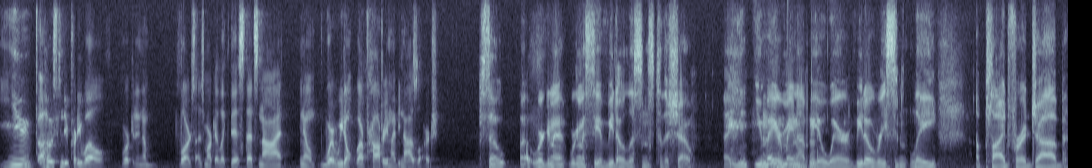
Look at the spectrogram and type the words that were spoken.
you a host can do pretty well working in a large size market like this. That's not you know where we don't our property might be not as large. So uh, we're gonna we're gonna see if Vito listens to the show. Uh, you you may or may not be aware. Vito recently applied for a job.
